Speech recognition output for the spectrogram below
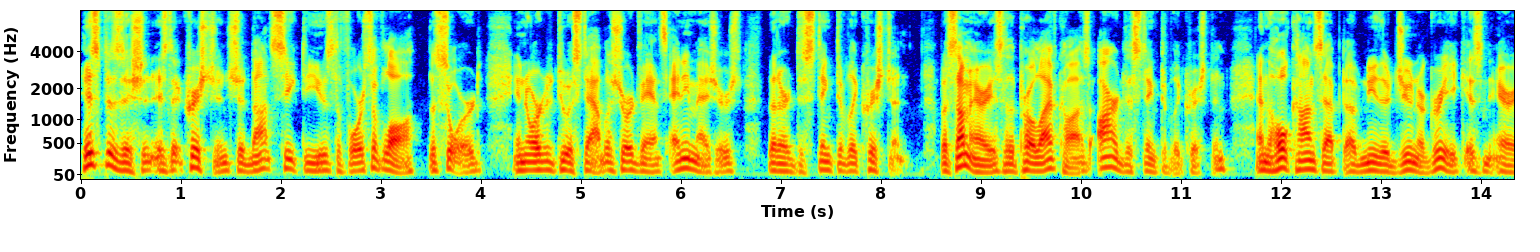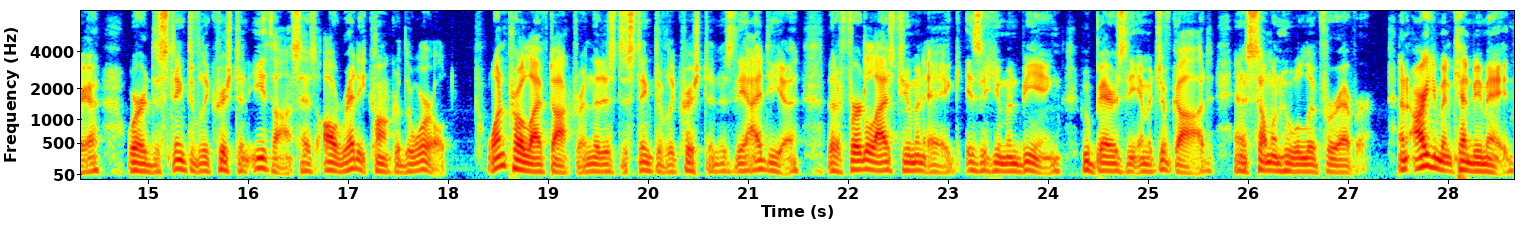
His position is that Christians should not seek to use the force of law, the sword, in order to establish or advance any measures that are distinctively Christian. But some areas of the pro life cause are distinctively Christian, and the whole concept of neither Jew nor Greek is an area where a distinctively Christian ethos has already conquered the world. One pro life doctrine that is distinctively Christian is the idea that a fertilized human egg is a human being who bears the image of God and is someone who will live forever. An argument can be made,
